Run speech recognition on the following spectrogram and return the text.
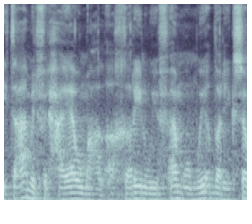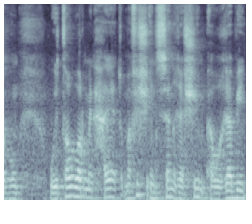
يتعامل في الحياة ومع الآخرين ويفهمهم ويقدر يكسبهم ويطور من حياته. مفيش إنسان غشيم أو غبي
